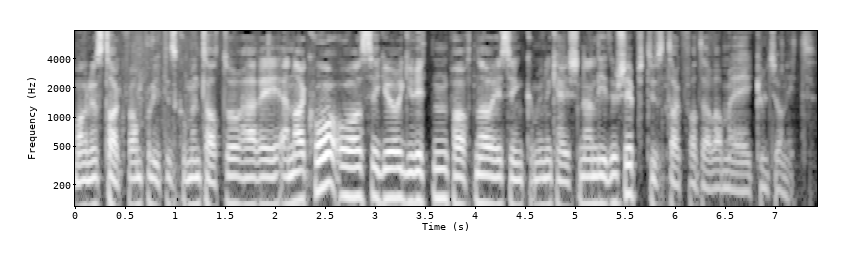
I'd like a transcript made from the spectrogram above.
Magnus Takvam, politisk kommentator her i NRK, og Sigurd Grytten, partner i Sync Communication and Leadership, tusen takk for at dere var med i Kulturnytt.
